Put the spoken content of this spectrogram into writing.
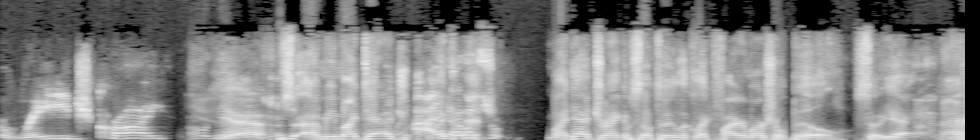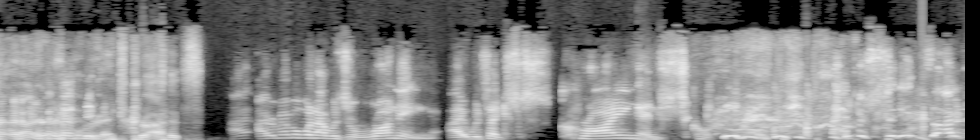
rage cry? oh Yeah. So, I mean, my dad, my dad, was. my dad drank himself till he looked like Fire Marshal Bill. So yeah, I, I rage cries. I, I remember when I was running, I was like crying and screaming at the same time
